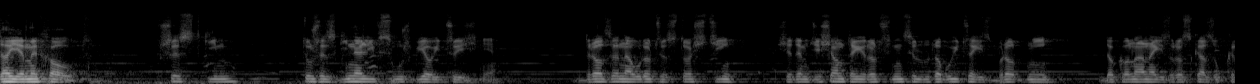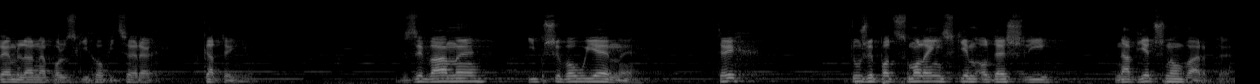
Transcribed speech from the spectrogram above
Oddajemy hołd wszystkim, którzy zginęli w służbie ojczyźnie. W drodze na uroczystości 70. rocznicy ludobójczej zbrodni dokonanej z rozkazu Kremla na polskich oficerach w Katyniu. Wzywamy i przywołujemy tych, którzy pod Smoleńskiem odeszli na wieczną wartę.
